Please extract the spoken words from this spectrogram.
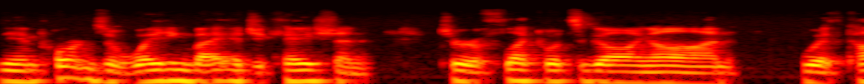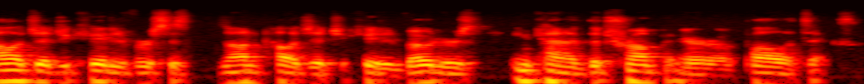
the importance of weighting by education to reflect what's going on with college educated versus non college educated voters in kind of the Trump era of politics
